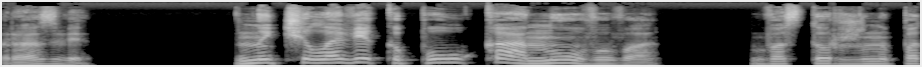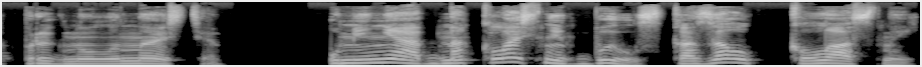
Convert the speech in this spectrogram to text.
Разве? На Человека-паука нового. Восторженно подпрыгнула Настя. У меня одноклассник был, сказал классный.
